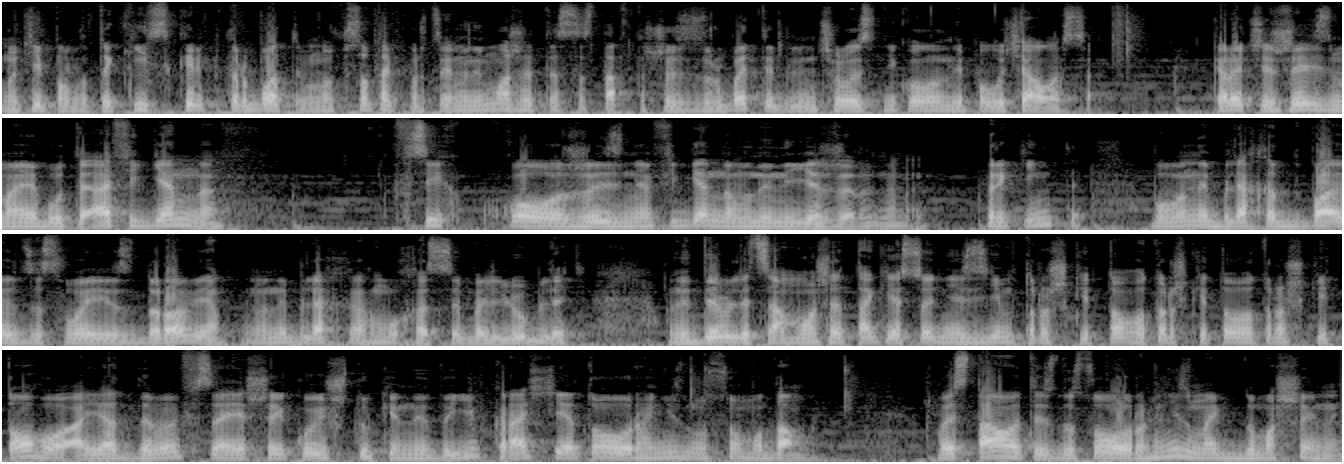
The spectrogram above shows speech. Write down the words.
Ну, типа, от такий скрипт роботи, воно все так працює. Ви не можете зі старту щось зробити, блін, чогось ніколи не получалося. Коротше, життя має бути офігенна. Всіх, кого життя офігенна, вони не є жирними. Прикиньте, бо вони, бляха, дбають за своє здоров'я, вони, бляха-муха, себе люблять. Вони дивляться, а може так я сьогодні з'їм трошки того, трошки того, трошки того, а я дивився, я ще якоїсь штуки не доїв, краще я того організму своєму дам. Ви ставитесь до свого організму як до машини.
